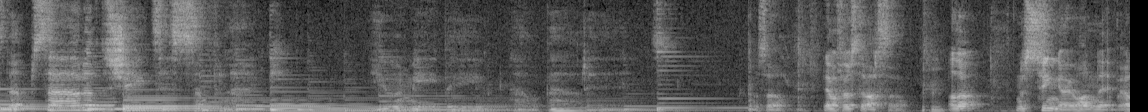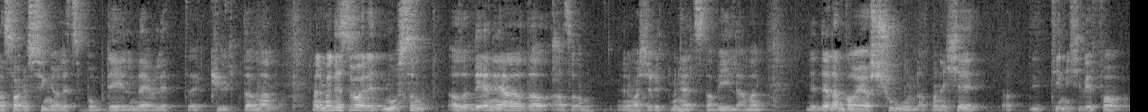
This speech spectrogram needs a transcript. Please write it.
Steps out of the shades Is something like You and me, babe, how about it? Altså, det var første verset. da. Nå synger jo han Den sangen synger litt som Bob Dylan. Det er jo litt eh, kult. da Men, men, men det som var litt morsomt altså, Det ene er at altså, Det var ikke rytmen helt stabil der, men det, det er den variasjonen at man ikke At ting ikke blir for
